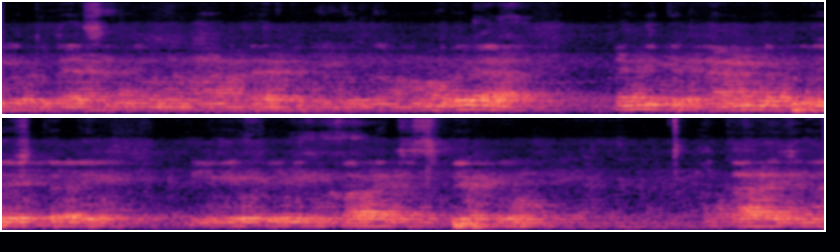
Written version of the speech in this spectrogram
ಇವತ್ತು ವ್ಯಾಸಂಗವನ್ನು ಮಾಡ್ತಾ ಇರ್ತಕ್ಕಂಥದ್ದು ನಾವು ನೋಡಿದಾಗ ಖಂಡಿತ ಗ್ರಾಮೀಣ ಪ್ರದೇಶದಲ್ಲಿ ಇಲ್ಲಿಗೆ ಫೀಡಿಂಗ್ ಕಾಲೇಜಸ್ ಬೇಕು. ಆ ಕಾಲೇಜಿನ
